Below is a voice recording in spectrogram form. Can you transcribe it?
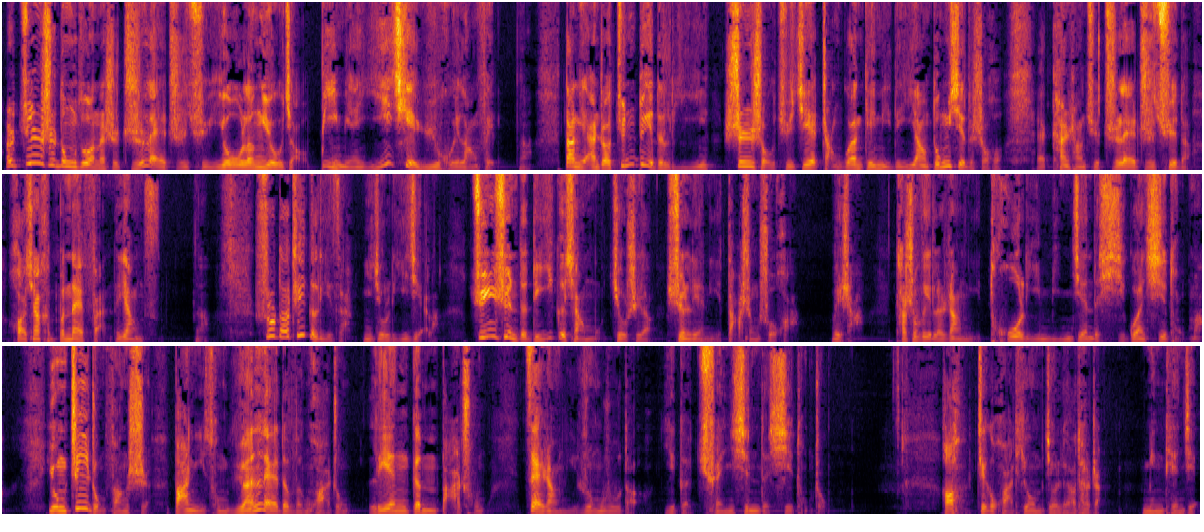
而军事动作呢是直来直去，有棱有角，避免一切迂回浪费啊。当你按照军队的礼仪伸手去接长官给你的一样东西的时候，哎，看上去直来直去的，好像很不耐烦的样子。啊，说到这个例子啊，你就理解了。军训的第一个项目就是要训练你大声说话，为啥？他是为了让你脱离民间的习惯系统嘛。用这种方式把你从原来的文化中连根拔出，再让你融入到一个全新的系统中。好，这个话题我们就聊到这儿，明天见。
